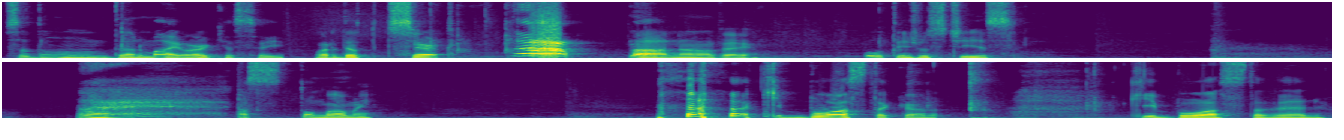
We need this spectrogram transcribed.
Precisa de um dano maior que esse aí. Agora deu tudo certo. Ah, ah não, velho. Puta injustiça. Nossa, tomamos, hein. que bosta, cara. Que bosta, velho.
